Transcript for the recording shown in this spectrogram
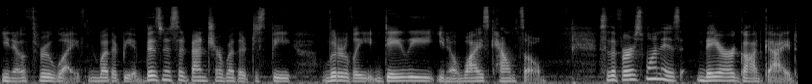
you know, through life, whether it be a business adventure, whether it just be literally daily, you know, wise counsel. So the first one is they are a God guide.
